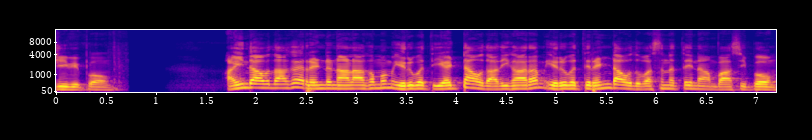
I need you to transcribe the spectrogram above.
ஜீவிப்போம். ஐந்தாவதாக ரெண்டு நாளாகமும் இருபத்தி எட்டாவது அதிகாரம் இருபத்தி ரெண்டாவது வசனத்தை நாம் வாசிப்போம்.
